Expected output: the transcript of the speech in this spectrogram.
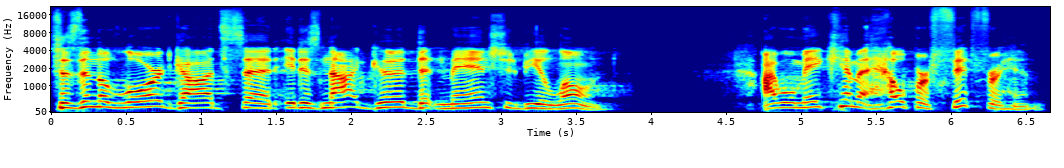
It says, Then the Lord God said, It is not good that man should be alone. I will make him a helper fit for him.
